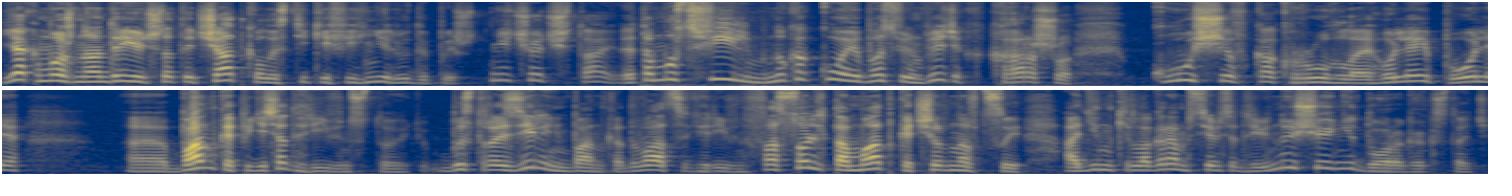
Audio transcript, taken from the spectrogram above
Як можна Андрію читати чат, коли стільки фігні люди пишуть? Нічого читаю. Это Мосфильм. Ну какой Мосфильм? Видите, как хорошо. Кущевка круглая, гуляй поле. Э, Банка 50 гривен стоит. Быстрая зелень банка 20 гривен. Фасоль, томатка, черновцы. 1 килограмм 70 гривен. Ну еще и недорого, кстати.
